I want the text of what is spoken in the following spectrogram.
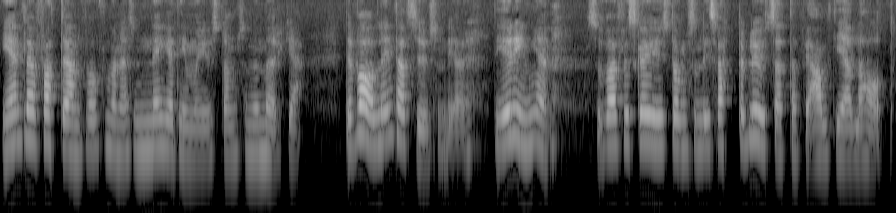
Egentligen fattar jag inte varför man är så negativ mot just de som är mörka. Det valde inte att se ut som det gör. Det är ingen. Så varför ska just de som blir svarta bli utsatta för allt jävla hat?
